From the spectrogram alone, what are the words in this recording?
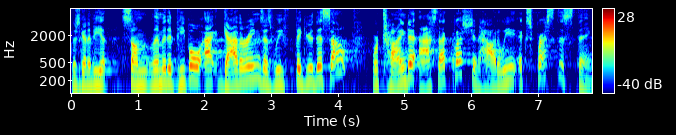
There's going to be some limited people at gatherings as we figure this out. We're trying to ask that question how do we express this thing?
